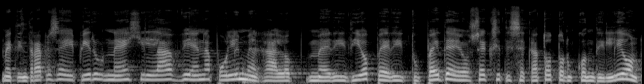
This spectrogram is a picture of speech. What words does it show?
με την Τράπεζα Υπήρου να έχει λάβει ένα πολύ μεγάλο μερίδιο περί του 5 έως 6% των κονδυλίων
